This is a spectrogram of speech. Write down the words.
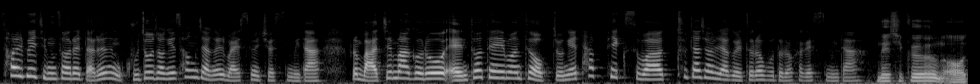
설비 증설에 따른 구조적인 성장을 말씀해 주셨습니다. 그럼 마지막으로 엔터테인먼트 업종의 탑픽스와 투자 전략을 들어보도록 하겠습니다. 네, 지금 어,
